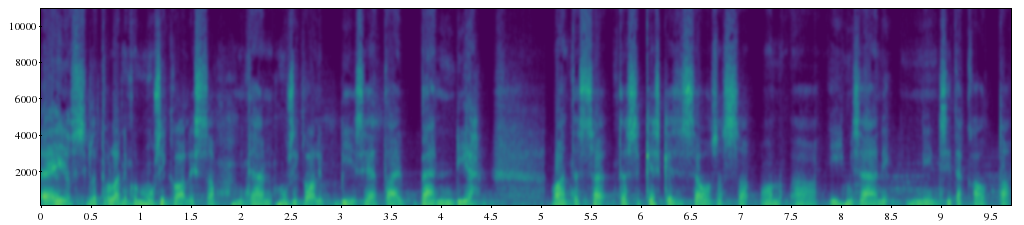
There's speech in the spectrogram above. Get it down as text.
ei ole sillä tavalla niin kuin musikaalissa mitään musikaalibiisejä tai bändiä, vaan tässä, tässä keskeisessä osassa on äh, ihmisääni, niin sitä kautta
